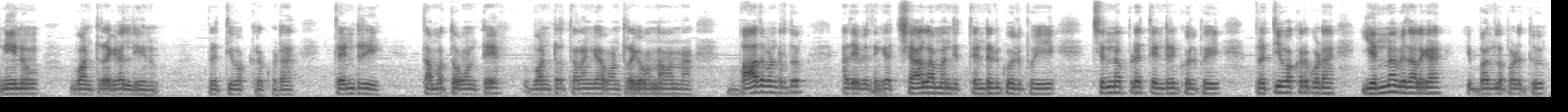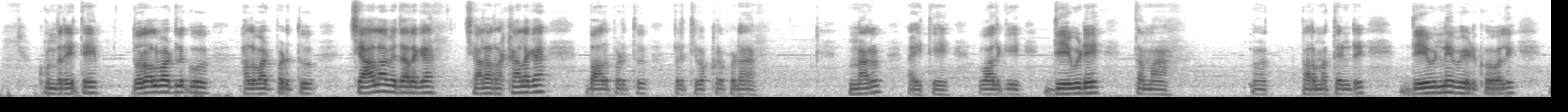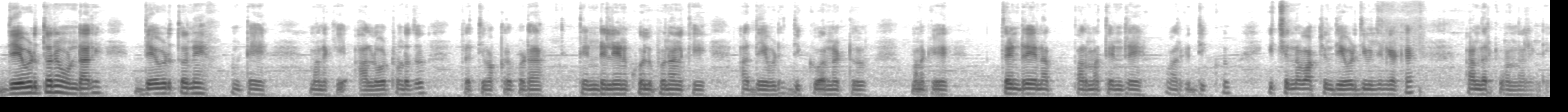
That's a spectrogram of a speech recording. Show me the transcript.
నేను ఒంటరిగా లేను. ప్రతి ఒక్కరు కూడా తండ్రి తమతో ఉంటే ఒంటరితనంగా ఒంటరిగా ఉన్నామన్న బాధ ఉండదు. అదేవిధంగా చాలామంది తండ్రిని కోల్పోయి చిన్నప్పుడే తండ్రిని కోల్పోయి ప్రతి ఒక్కరు కూడా ఎన్నో విధాలుగా ఇబ్బందులు పడుతూ కొందరైతే దురలవాట్లకు అలవాటు పడుతూ చాలా విధాలుగా చాలా రకాలుగా బాధపడుతూ ప్రతి ఒక్కరు కూడా ఉన్నారు. అయితే వాళ్ళకి దేవుడే తమ పరమ తండ్రి. దేవుడినే వేడుకోవాలి. దేవుడితోనే ఉండాలి. దేవుడితోనే ఉంటే మనకి ఆ లోటు ఉండదు. ప్రతి ఒక్కరు కూడా తండ్రి లేని కోల్పోనాలకి ఆ దేవుడి దిక్కు అన్నట్టు మనకి తండ్రి అయిన పరమ తండ్రి వారికి దిక్కు. ఈ చిన్న వాక్యం దేవుడు దీవించిన కాక అందరికీ వందాలండి.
